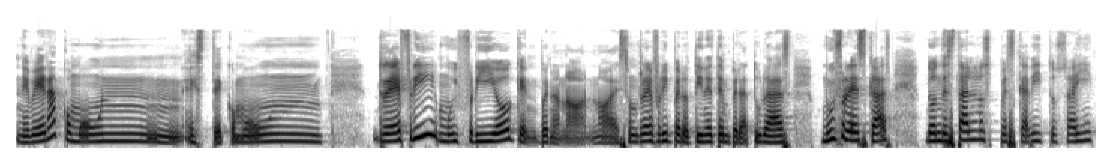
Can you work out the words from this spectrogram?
nevera, como un, este, como un refri muy frío, que bueno, no, no es un refri, pero tiene temperaturas muy frescas, donde están los pescaditos ahí.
